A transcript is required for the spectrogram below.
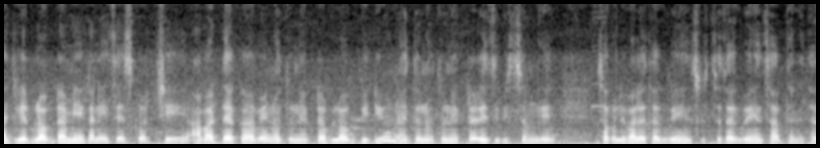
আজকের ব্লগটা আমি এখানেই শেষ করছি। আবার দেখা হবে নতুন একটা ব্লগ ভিডিও, নয়তো নতুন একটা রেসিপির সঙ্গে। সকলে ভালো থাকবেন, সুস্থ থাকবেন, সাবধানে থাকবেন।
